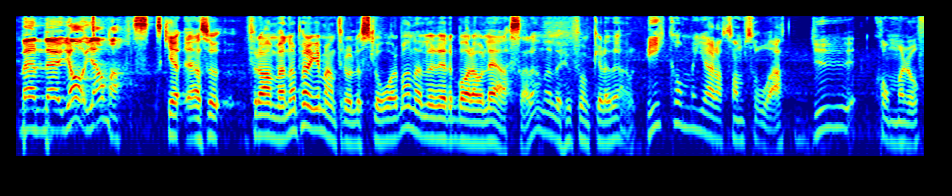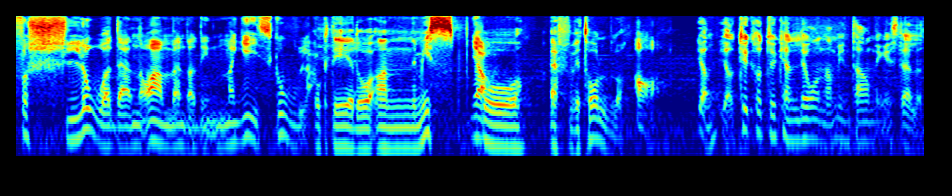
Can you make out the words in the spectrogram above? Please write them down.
Men eh, ja, gärna. Ska jag, alltså, för att använda pergamentrulle, slår man eller är det bara att läsa den? Eller hur funkar det där? Vi kommer göra som så att du kommer att förslå den och använda din magiskola. Och det är då animism Ja. på FV12 då? Ja, Ja, jag tycker att du kan låna min tärning istället.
